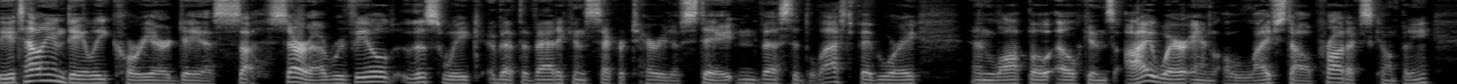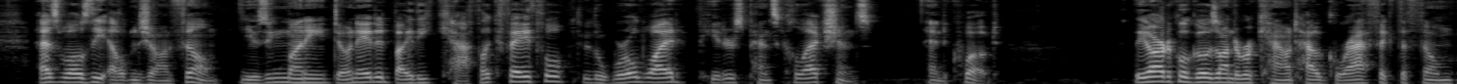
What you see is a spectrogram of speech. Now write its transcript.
The Italian daily Corriere della Sera revealed this week that the Vatican Secretariat of State invested last February in Lapo Elkann Eyewear and Lifestyle Products Company, as well as the Elton John film, using money donated by the Catholic faithful through the worldwide Peter's Pence collections. The article goes on to recount how graphic the film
